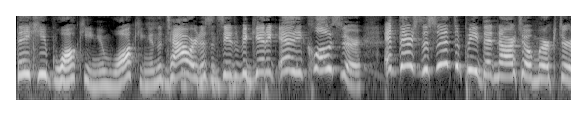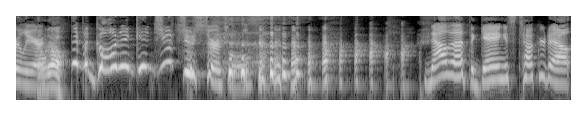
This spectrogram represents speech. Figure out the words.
They keep walking and walking, and the tower doesn't seem to be getting any closer. And there's the centipede that Naruto murked earlier. Oh, no. They've been going in genjutsu circles. Now that the gang is tuckered out,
